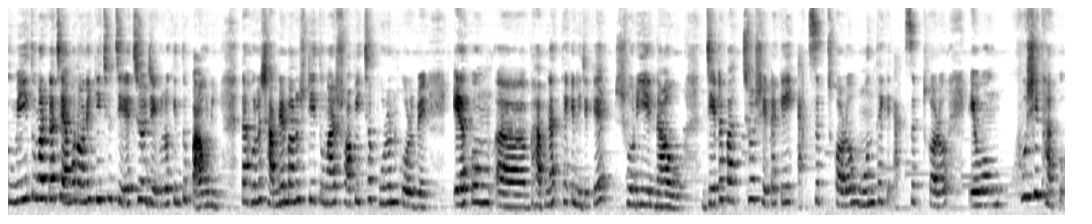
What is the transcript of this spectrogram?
তুমিই তোমার কাছে এমন অনেক কিছু চেয়েছো যেগুলো কিন্তু পাওনি। তাহলে সামনের মানুষটি তোমার সব ইচ্ছা পূরণ করবে। এরকম ভাবনার থেকে নিজেকে সরিয়ে নাও। যেটা পাচ্ছ সেটাকেই অ্যাকসেপ্ট করো, মন থেকে অ্যাকসেপ্ট করো এবং খুশি থাকো।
